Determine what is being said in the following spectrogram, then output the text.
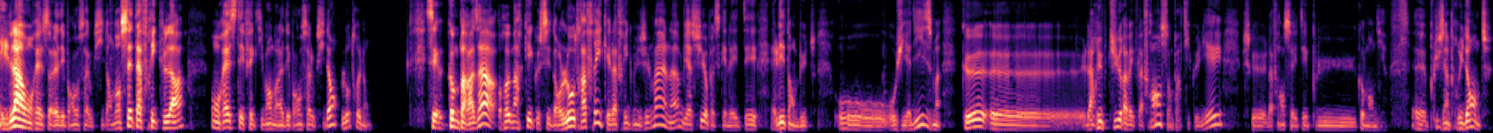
Et là, on reste dans la dépendance à l'Occident. Dans cette Afrique-là, on reste effectivement dans la dépendance à l'Occident, l'autre non. C'est comme par hasard, remarquez que c'est dans l'autre Afrique, et l'Afrique musulmane, hein, bien sûr, parce qu'elle a été, elle est en but au, djihadisme, que euh, la rupture avec la France, en particulier, puisque la France a été plus, comment dire, euh, plus imprudente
